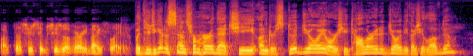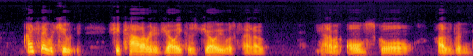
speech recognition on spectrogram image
But uh, she, she's a very nice lady. But did you get a sense from her that she understood Joey or she tolerated Joey because she loved him? I say what she she tolerated Joey because Joey was kind of kind of an old school husband,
